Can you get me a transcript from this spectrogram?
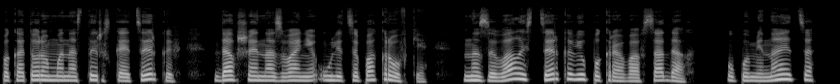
по которым монастырская церковь, давшая название улице Покровки, называлась церковью Покрова в садах, упоминается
